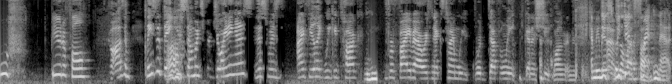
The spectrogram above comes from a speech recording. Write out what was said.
Oof. Beautiful. Awesome. Lisa, thank oh. you so much for joining us. This was, I feel like we could talk mm-hmm. for five hours next time. We, we're definitely going to shoot longer. I'm just kidding. I mean, we, um, we did threaten that.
